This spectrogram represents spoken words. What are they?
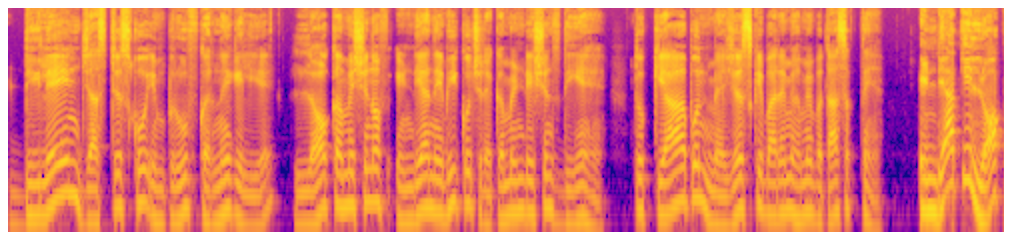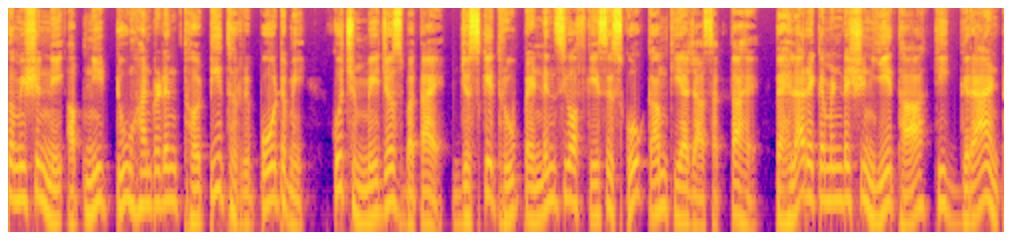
डिले इन जस्टिस को इम्प्रूव करने के लिए लॉ कमीशन ऑफ़ इंडिया ने भी कुछ रिकमेंडेशंस दिए हैं। तो क्या आप उन मेजर्स के बारे में हमें बता सकते हैं? इंडिया की लॉ कमीशन ने अपनी 230th रिपोर्ट में कुछ मेजर्स बताए, जिसके थ्रू पेंडेंसी ऑफ़ केसेस को कम किया जा सकता है। पहला रिकमेंडेशन ये था कि ग्रांट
